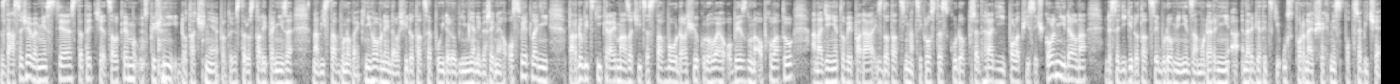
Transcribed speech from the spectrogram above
Zdá se, že ve městě jste teď celkem úspěšní dotačně, protože jste dostali peníze na výstavbu nové knihovny, další dotace půjde do výměny veřejného osvětlení. Pardubický kraj má začít se stavbou dalšího kruhového objezdu na obchvatu a nadějně to vypadá i s dotací na cyklostezku do předhradí. Polepší si školní jídelna, kde se díky dotaci budou měnit za moderní a energeticky úsporné všechny spotřebiče.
